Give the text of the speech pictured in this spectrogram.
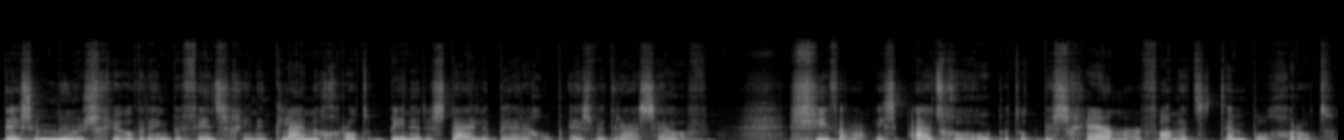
Deze muurschildering bevindt zich in een kleine grot binnen de steile berg op Eswedra zelf. Shiva is uitgeroepen tot beschermer van het tempelgrot.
